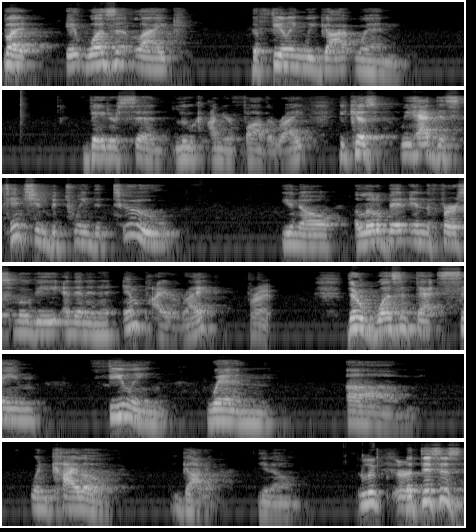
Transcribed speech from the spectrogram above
But it wasn't like the feeling we got when Vader said, Luke, I'm your father, right? Because we had this tension between the two, you know, a little bit in the first movie and then in an Empire, right? Right. There wasn't that same feeling when um when Kylo got him, you know. Luke or, but this is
